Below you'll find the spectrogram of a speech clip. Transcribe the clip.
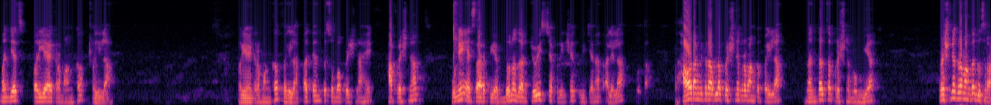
म्हणजेच पर्याय क्रमांक पहिला. पर्याय क्रमांक पहिला. अत्यंत सोपा प्रश्न आहे. हा प्रश्न Pune S R P F दोन हजार चोवीसच्या परीक्षेत विचारण्यात आलेला होता. हा होता मित्र आपला प्रश्न क्रमांक पहिला. नंतरचा प्रश्न बघूया. प्रश्न क्रमांक दुसरा.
